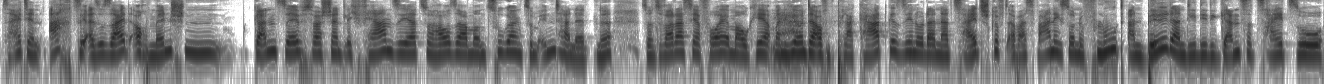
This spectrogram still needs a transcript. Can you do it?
seit den 80, also seit auch Menschen ganz selbstverständlich Fernseher zu Hause haben und Zugang zum Internet, ne? Sonst war das ja vorher immer okay, hat man hier und da auf dem Plakat gesehen oder in einer Zeitschrift, aber es war nicht so eine Flut an Bildern, die dir die ganze Zeit so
